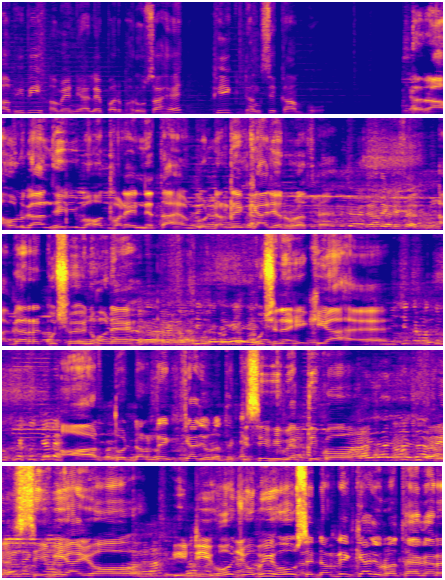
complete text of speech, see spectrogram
अभी भी हमें न्यायालय पर भरोसा है, ठीक ढंग से काम हो। राहुल गांधी जी बहुत बड़े नेता हैं उनको डरने क्या ज़रूरत है अगर कुछ इन्होंने कुछ नहीं किया है और तो डरने की क्या ज़रूरत है किसी भी व्यक्ति को सीबीआई हो ईडी हो जो भी हो उससे डरने की क्या ज़रूरत है अगर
